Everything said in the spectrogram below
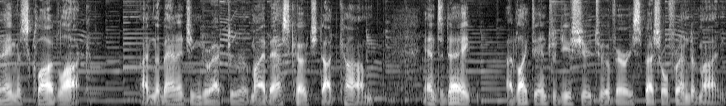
name is Claude Locke. I'm the managing director of mybasscoach.com, and today I'd like to introduce you to a very special friend of mine.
